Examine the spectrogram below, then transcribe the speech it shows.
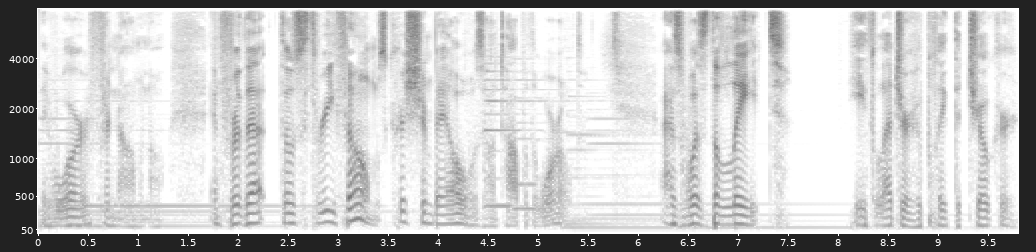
They were phenomenal. And for that those three films, Christian Bale was on top of the world. As was the late Heath Ledger who played the Joker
